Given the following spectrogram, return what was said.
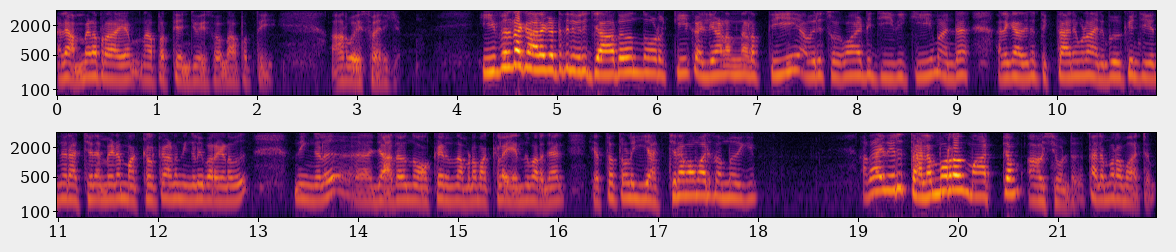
അല്ല അമ്മയുടെ പ്രായം നാൽപ്പത്തി അഞ്ച് വയസ്സോ നാൽപ്പത്തി ആറ് വയസ്സോ ആയിരിക്കും. ഇവരുടെ കാലഘട്ടത്തിൽ ഇവർ ജാതകം നോക്കി കല്യാണം നടത്തി അവർ സുഖമായിട്ട് ജീവിക്കുകയും അതിന്റെ അല്ലെങ്കിൽ അതിന് തിക്താനുകൂടെ അനുഭവിക്കുകയും ചെയ്യുന്ന ഒരു അച്ഛനമ്മയുടെ മക്കൾക്കാണ് നിങ്ങൾ പറയണത്. നിങ്ങൾ ജാതകം നോക്കരുത് നമ്മുടെ മക്കളെ എന്ന് പറഞ്ഞാൽ എത്രത്തോളം ഈ അച്ഛനമ്മമാർ സമ്മതിക്കും? അതായത് ഒരു തലമുറ മാറ്റം ആവശ്യമുണ്ട് തലമുറ മാറ്റം.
